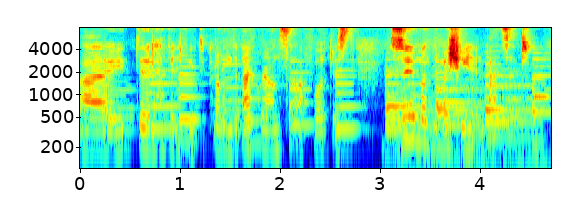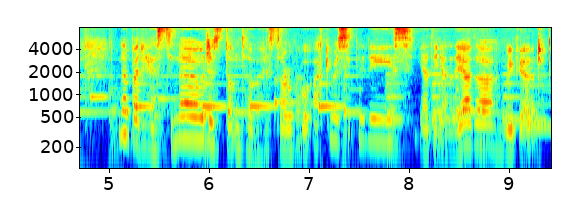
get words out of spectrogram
I didn't have anything to put on the background, so I thought just zoom on the machine and that's it. Nobody has to know, just don't tell the historical accuracy please, yada yada yada, we're good.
